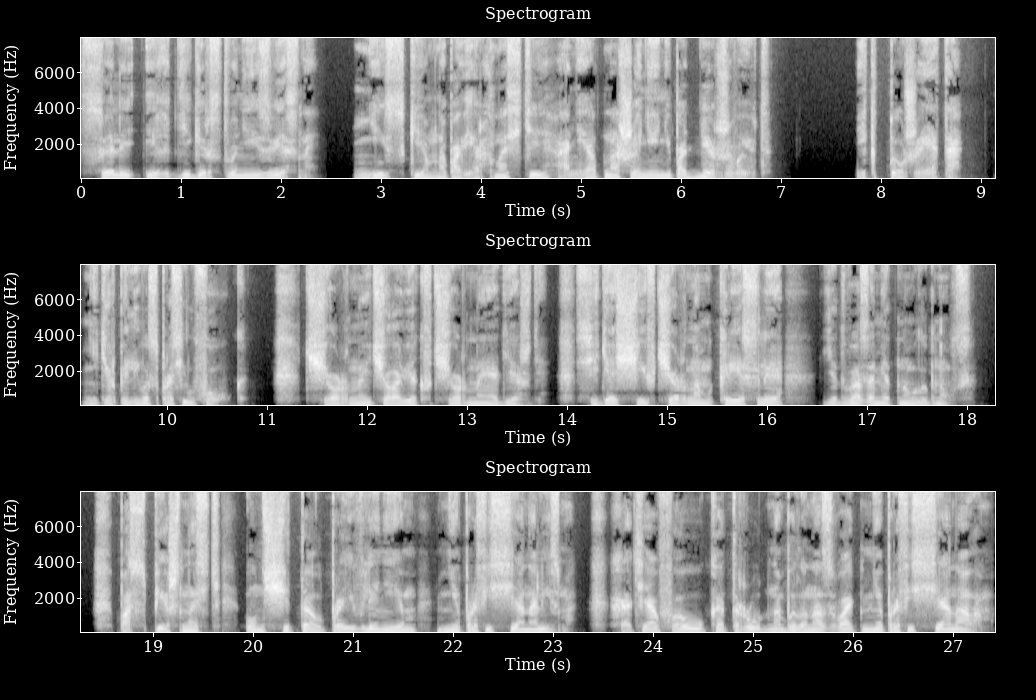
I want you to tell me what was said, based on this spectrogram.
Цели их диггерства неизвестны. Ни с кем на поверхности они отношения не поддерживают. «И кто же это?» — нетерпеливо спросил Фоук. Черный человек в черной одежде, сидящий в черном кресле, едва заметно улыбнулся. Поспешность он считал проявлением непрофессионализма хотя Фаука трудно было назвать непрофессионалом.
